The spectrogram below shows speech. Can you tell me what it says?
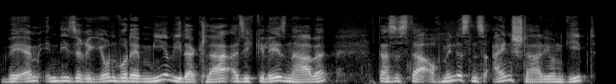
WM in diese Region wurde mir wieder klar, als ich gelesen habe, dass es da auch mindestens ein Stadion gibt,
